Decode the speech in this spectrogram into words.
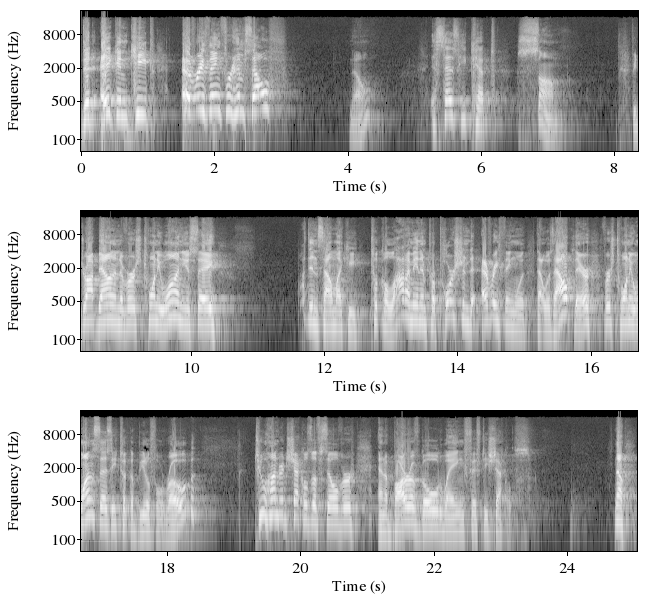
Did Achan keep everything for himself? No. It says he kept some. If you drop down into verse 21, you say, it didn't sound like he took a lot. I mean, in proportion to everything that was out there, verse 21 says he took a beautiful robe, 200 shekels of silver, and a bar of gold weighing 50 shekels. Now,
